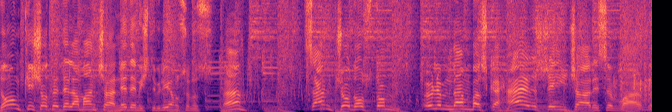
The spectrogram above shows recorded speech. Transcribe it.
Don Quixote de la Mancha ne demişti biliyor musunuz? Ha? Sancho dostum, ölümden başka her şeyin çaresi vardı.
